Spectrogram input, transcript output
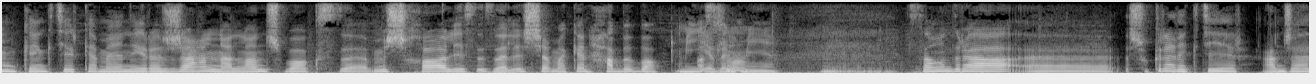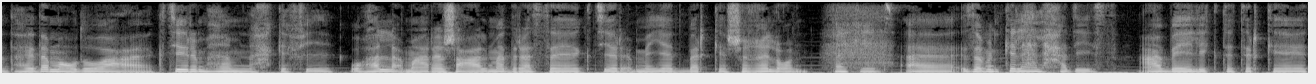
ممكن كتير كمان يرجع لنا ال lunch box مش خالص إذا الأشياء ما كان حاببها. مية بالمية ساندرا آه شكرا كتير عن جد. هيدا موضوع كتير مهم نحكي فيه. وهلأ مع رجعة المدرسة كتير اميات بركي شاغلهم. أكيد. آه إذا من كل هالحديث عبالك تتركي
